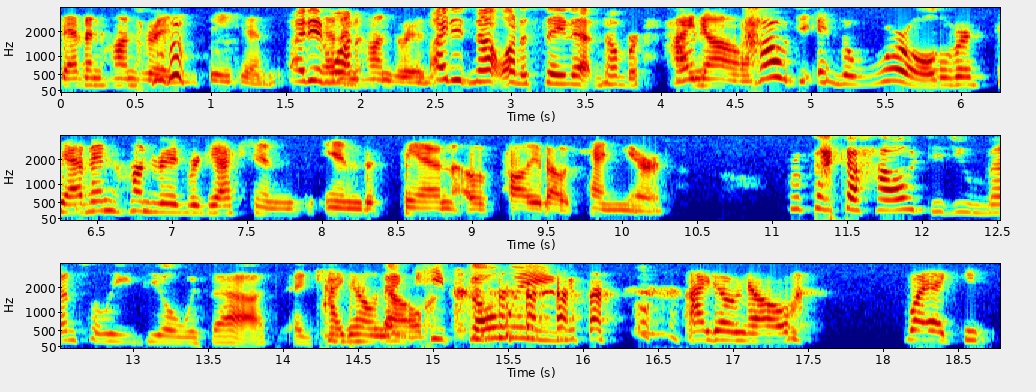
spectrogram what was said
700 agents. I didn't want. 700. I did not want to say that number. How I know. How di- in the world? Over 700 rejections in the span of probably about 10 years. Rebecca, how did you mentally deal with that and keep, I don't know. and keep going? I don't know. Why I keep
